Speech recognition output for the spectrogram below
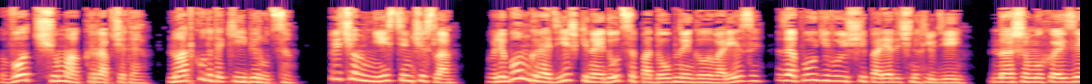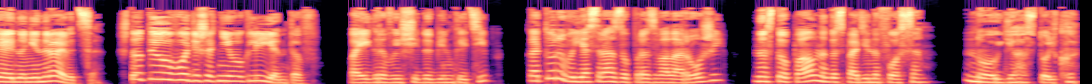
Вот чума крапчатая. Но откуда такие берутся? Причем не с тем числа. В любом городишке найдутся подобные головорезы, запугивающие порядочных людей. «Нашему хозяину не нравится, что ты уводишь от него клиентов», поигрывающий дубинкой тип, которого я сразу прозвала Рожей, наступал на господина Фосса. «Но я столько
